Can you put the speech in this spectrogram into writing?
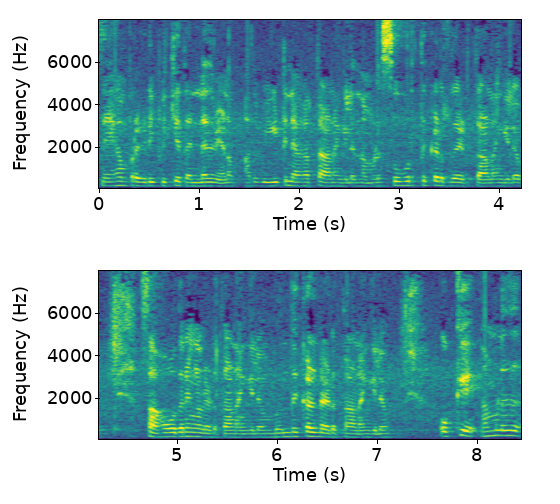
സ്നേഹം പ്രകടിപ്പിക്കുക തന്നെ വേണം. അത് വീട്ടിനകത്താണെങ്കിലും നമ്മൾ സുഹൃത്തുക്കളുടെ അടുത്താണെങ്കിലും സഹോദരങ്ങളുടെ അടുത്താണെങ്കിലും ബന്ധുക്കളുടെ അടുത്താണെങ്കിലും ഒക്കെ നമ്മൾ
